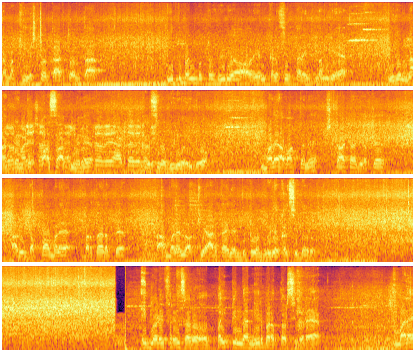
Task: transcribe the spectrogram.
ನಮ್ಮ ಅಕ್ಕಿ ಎಷ್ಟೊತ್ತಾಡ್ತು ಅಂತ. ಇದು ಬಂದ್ಬಿಟ್ಟು ವಿಡಿಯೋ ಅವ್ರು ಏನು ಕಳಿಸಿರ್ತಾರೆ ಇದು ನಮಗೆ. ಇದು ನಾಲ್ಕು ಗಂಟೆ ಪಾಸ್ ಆದಮೇಲೆ. ಕಳಿಸಿರೋ ವಿಡಿಯೋ ಇದು. ಮಳೆ ಅವಾಗ್ತಾನೆ ತಾನೇ ಸ್ಟಾರ್ಟ್ ಆಗಿರುತ್ತೆ. ಅದು ದಪ್ಪ ಮಳೆ ಬರ್ತಾ ಇರುತ್ತೆ. ಆ ಮಳೆಯಲ್ಲೂ ಅಕ್ಕಿ ಆಡ್ತಾ ಇದೆ ಅಂದ್ಬಿಟ್ಟು ಒಂದು ವಿಡಿಯೋ ಕಳಿಸಿದ್ದವರು ಈಗ ನೋಡಿ ಫ್ರೆಂಡ್ಸ್ ಅವರು ಪೈಪಿಂದ ನೀರು ಬರೋದು ತೋರಿಸಿದ್ದಾರೆ ಮಳೆ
